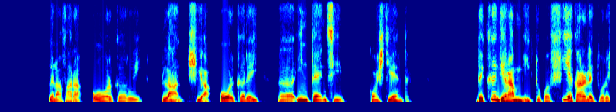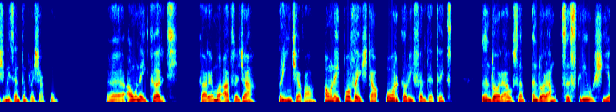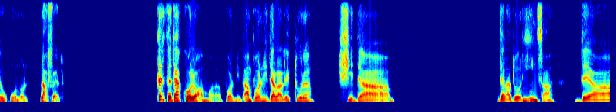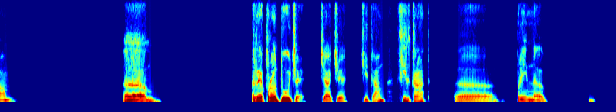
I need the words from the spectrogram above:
în afara oricărui plan și a oricărei uh, intenții conștiente. De când eram mic, după fiecare lectură, și mi se întâmplă și acum, uh, a unei cărți care mă atrăgea prin ceva, a unei povești, a oricărui fel de text, îmi, doreau să, îmi doream să scriu și eu unul la fel. Cred că de acolo am uh, pornit. Am pornit de la lectură și de, a, de la dorința de a uh, reproduce ceea ce citeam, filtrat uh, prin, uh,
